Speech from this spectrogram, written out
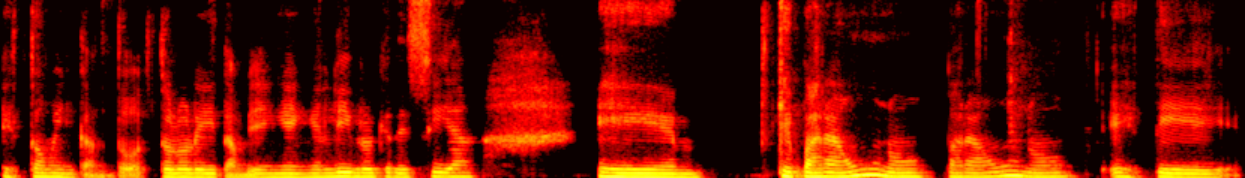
esto me encantó, esto lo leí también en el libro que decía eh, que para uno, para uno, este,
